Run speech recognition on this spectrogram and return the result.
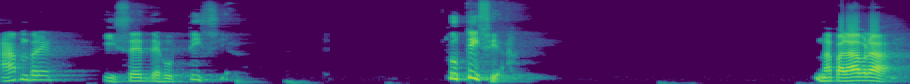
hambre y sed de justicia. Justicia. una palabra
